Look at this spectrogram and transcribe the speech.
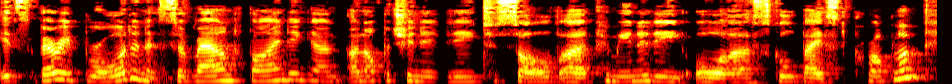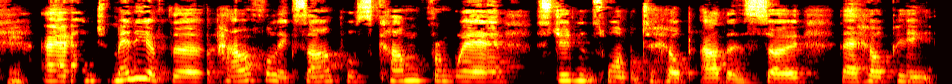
it's very broad and it's around finding an, an opportunity to solve a community or a school-based problem. Hmm. And many of the powerful examples come from where students want to help others. So they're helping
